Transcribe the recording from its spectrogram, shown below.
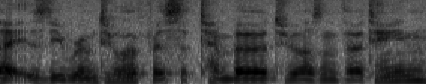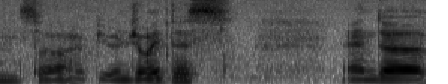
that is the room tour for September 2013. So I hope you enjoyed this. And uh,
